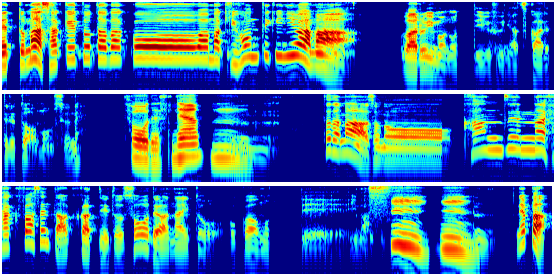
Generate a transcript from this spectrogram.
えっと、まあ、酒とタバコは、まあ、基本的には、まあ、悪いものっていうふうに扱われてるとは思うんですよね。そうですね。う。うんんただまあ、その、完全な100%悪かっていうと、そうではないと僕は思っています。うん。う。うんん。やっぱ、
